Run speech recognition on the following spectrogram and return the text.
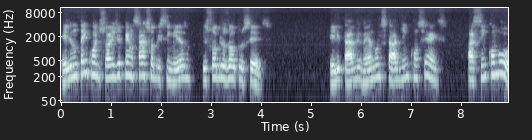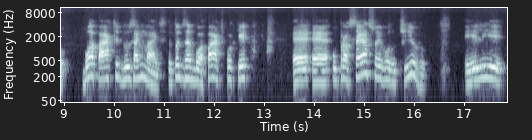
ele não tem condições de pensar sobre si mesmo e sobre os outros seres. Ele está vivendo um estado de inconsciência. Assim como boa parte dos animais. Eu estou dizendo boa parte porque é, é, o processo evolutivo ele,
